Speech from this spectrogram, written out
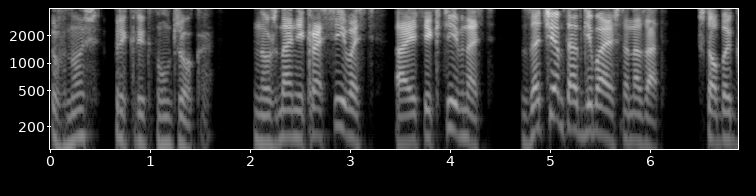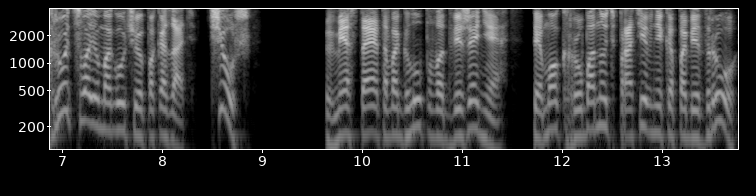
Вновь прикрикнул Джока. «Нужна не красивость, а эффективность. Зачем ты отгибаешься назад? Чтобы грудь свою могучую показать? Чушь! Вместо этого глупого движения ты мог рубануть противника по бедру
